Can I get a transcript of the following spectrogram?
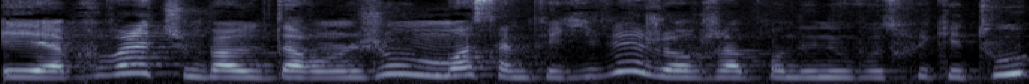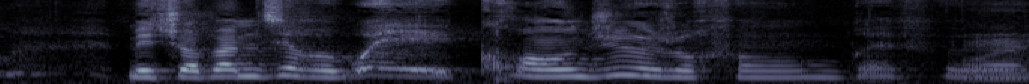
Et après, voilà, tu me parles de ta religion, moi, ça me fait kiffer. Genre, j'apprends des nouveaux trucs et tout. Mais tu vas pas me dire, ouais, crois en Dieu. Genre, enfin, bref. euh, Ouais.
